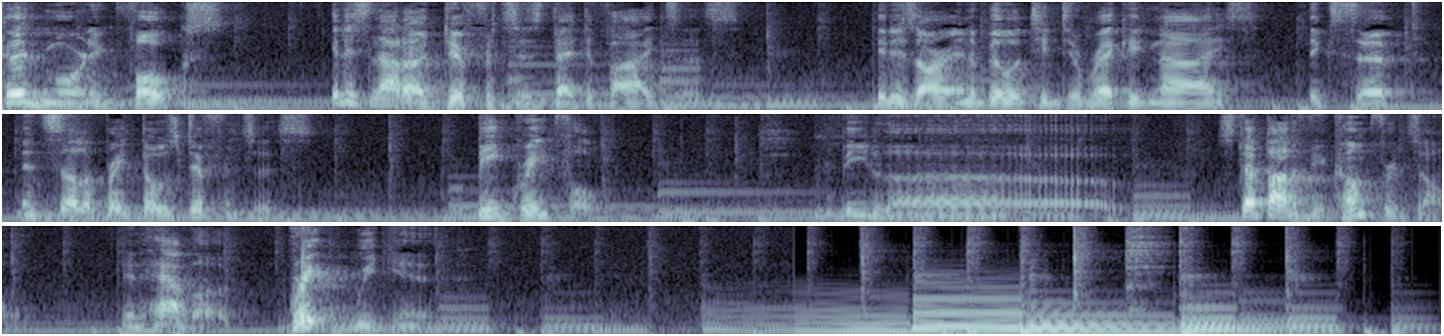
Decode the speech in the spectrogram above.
Good morning, folks. It is not our differences that divides us. It is our inability to recognize, accept, and celebrate those differences. Be grateful. Be loved. Step out of your comfort zone and have a great weekend.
